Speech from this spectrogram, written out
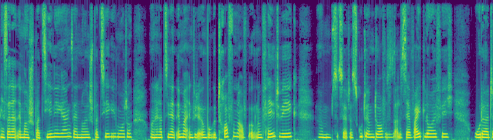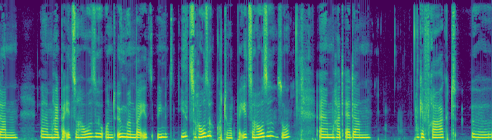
ist er dann immer spazieren gegangen, sein neues Spaziergehmotto, und er hat sie dann immer entweder irgendwo getroffen, auf irgendeinem Feldweg, ähm, das ist ja das Gute im Dorf, es ist alles sehr weitläufig, oder dann ähm, halt bei ihr zu Hause und irgendwann bei ihr, ihr zu Hause, Gott, oh Gott, bei ihr zu Hause, so, ähm, hat er dann gefragt, äh,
